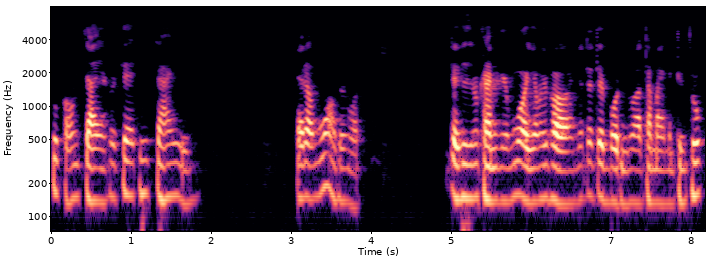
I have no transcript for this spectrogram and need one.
ทุกข์ของใจก็แก้ที่ใจ แต่เรามั่วไปหมด แต่ที่สำคัญคือมั่วยังไม่พอยังได้แต่บ่นว่าทำไมมันถึงทุกข์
